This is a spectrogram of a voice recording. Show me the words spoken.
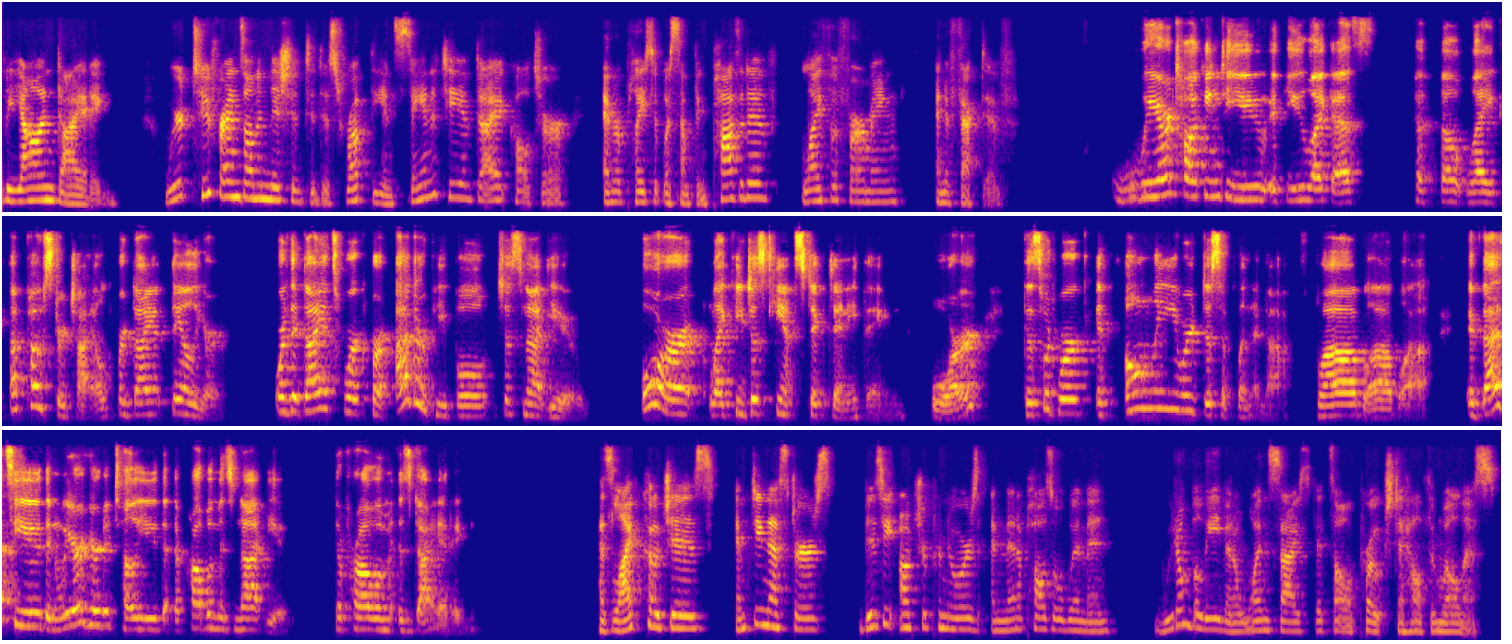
Beyond Dieting. We're two friends on a mission to disrupt the insanity of diet culture and replace it with something positive, life affirming, and effective. We are talking to you if you, like us, have felt like a poster child for diet failure, or that diets work for other people, just not you, or like you just can't stick to anything, or this would work if only you were disciplined enough, blah, blah, blah. If that's you, then we are here to tell you that the problem is not you. The problem is dieting. As life coaches, empty nesters, busy entrepreneurs, and menopausal women, we don't believe in a one size fits all approach to health and wellness,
